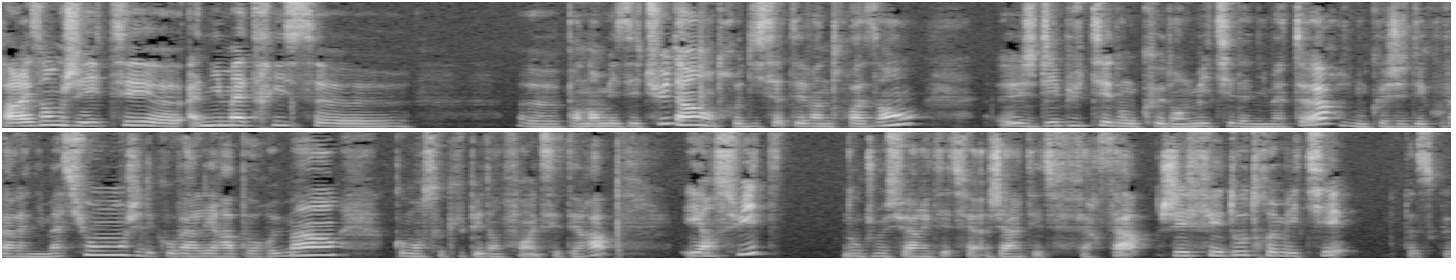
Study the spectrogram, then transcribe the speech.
Par exemple j'ai été euh, animatrice pendant mes études, hein, entre 17 et 23 ans. Je débutais donc dans le métier d'animateur, donc j'ai découvert l'animation, j'ai découvert les rapports humains, comment s'occuper d'enfants, etc. Et ensuite, donc je me suis arrêtée de faire, j'ai arrêté de faire ça. J'ai fait d'autres métiers, parce que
